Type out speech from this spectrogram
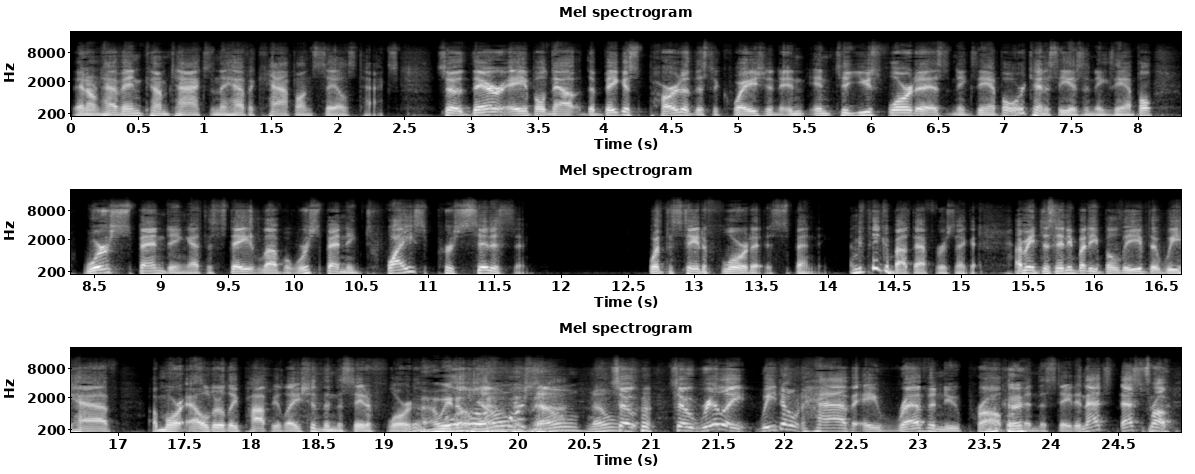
they don't have income tax, and they have a cap on sales tax. So they're able now. The biggest part of this equation, and, and to use Florida as an example, or Tennessee as an example, we're spending at the state level, we're spending twice per citizen what the state of Florida is spending. I mean, think about that for a second. I mean, does anybody believe that we have a more elderly population than the state of Florida? No, we don't. Oh, of course No, not. no. So, so really, we don't have a revenue problem Okay. in the state, and that's that's the problem.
